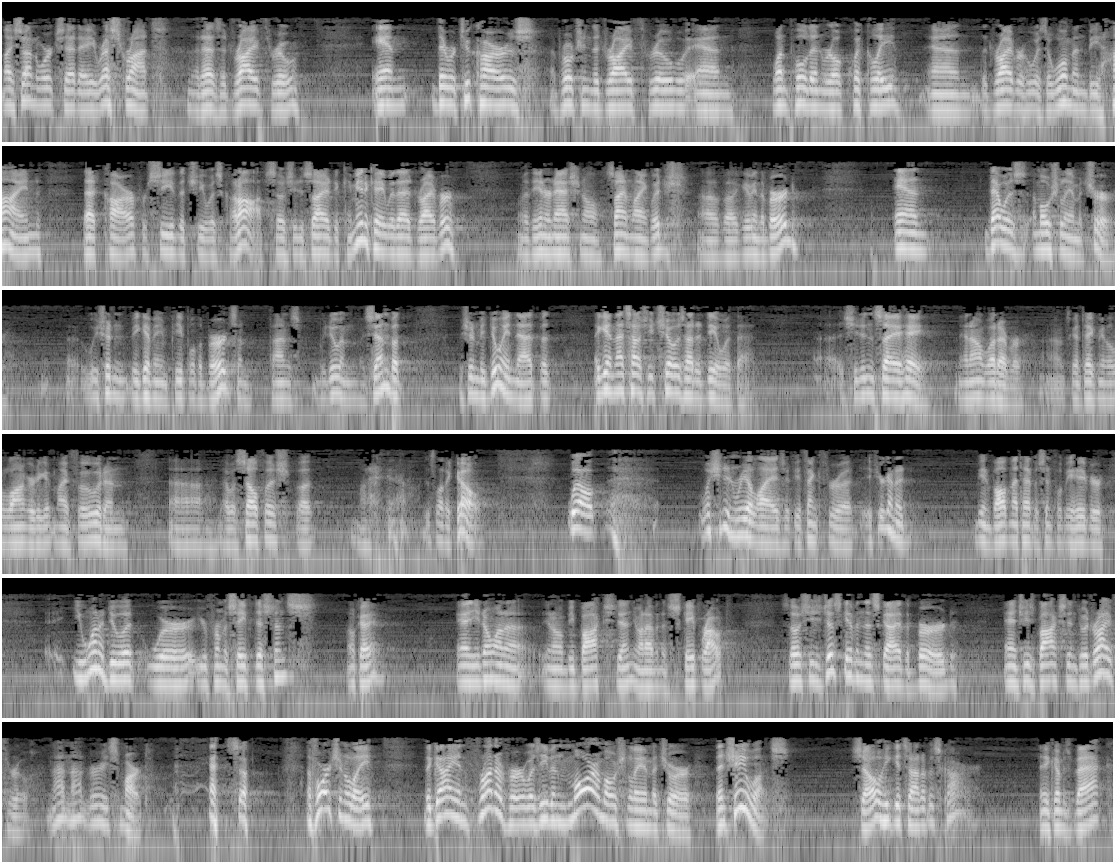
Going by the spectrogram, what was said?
My son works at a restaurant that has a drive through, and there were two cars approaching the drive through, and one pulled in real quickly, and the driver, who was a woman behind that car, perceived that she was cut off. So she decided to communicate with that driver with the international sign language of uh, giving the bird. And that was emotionally immature. Uh, we shouldn't be giving people the bird. Sometimes we do and we sin, but we shouldn't be doing that. But again, that's how she chose how to deal with that. Uh, she didn't say, hey, you know, whatever. Uh, it's going to take me a little longer to get my food, and uh, that was selfish, but know, just let it go. Well, what she didn't realize, if you think through it, if you're going to be involved in that type of sinful behavior, you want to do it where you're from a safe distance, okay? And you don't want to, you know, be boxed in. You want to have an escape route. So she's just given this guy the bird, and she's boxed into a drive-through. Not not very smart. so, unfortunately, the guy in front of her was even more emotionally immature than she was. So he gets out of his car, and he comes back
